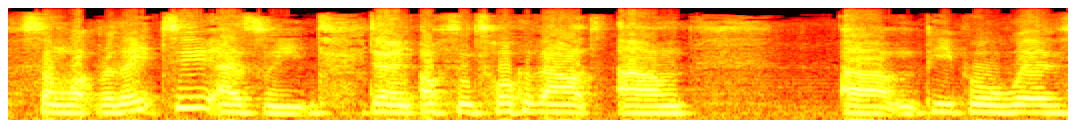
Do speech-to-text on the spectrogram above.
somewhat relate to, as we don't often talk about. Um, people with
